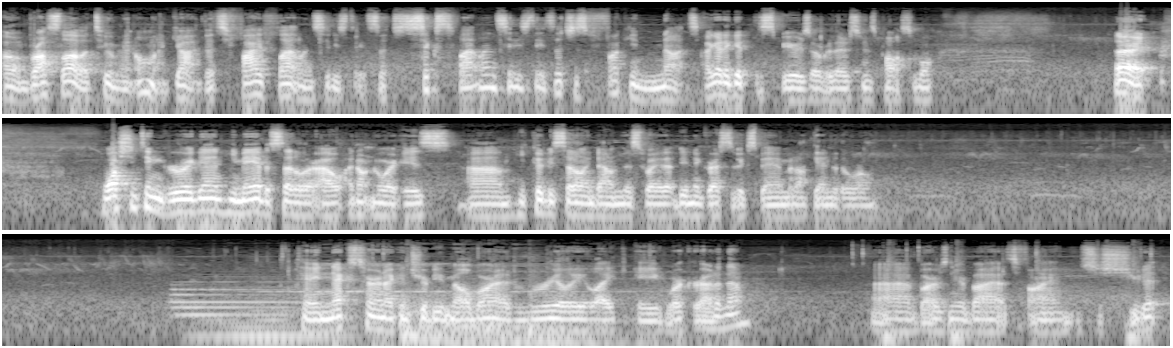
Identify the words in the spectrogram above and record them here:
Oh, and Bratislava too, man. Oh my god, that's five flatland city-states. That's six flatland city-states? That's just fucking nuts. I gotta get the spears over there as soon as possible. Alright. Washington grew again. He may have a settler out. I don't know where it is. Um, he could be settling down this way. That'd be an aggressive expand, but not the end of the world. Okay, next turn I contribute Melbourne. I'd really like a worker out of them. Uh, bars nearby, that's fine. Let's just shoot it.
